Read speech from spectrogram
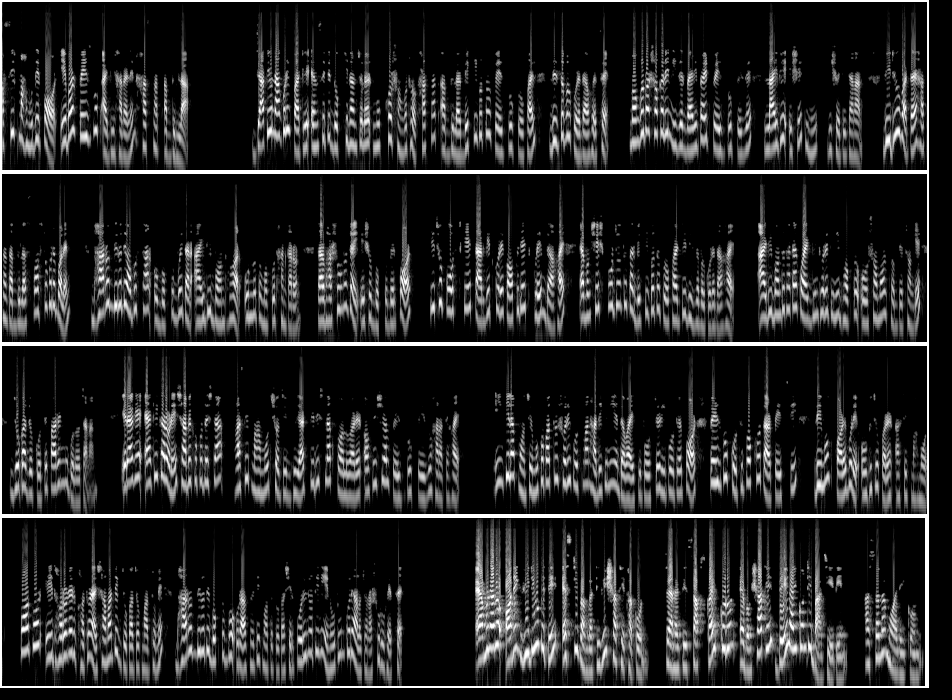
আসিফ মাহমুদের পর এবার ফেসবুক আইডি হারালেন হাসনাত আব্দুল্লাহ। জাতীয় নাগরিক পার্টির এনসিপি দক্ষিণাঞ্চলের মুখ্য সংগঠক হাসনাত আব্দুল্লার ব্যক্তিগত ফেসবুক প্রোফাইল ডিসেবল করে দেওয়া হয়েছে। মঙ্গলবার সকালে নিজের ভ্যারিফাইড ফেসবুক পেজে লাইভে এসে তিনি বিষয়টি জানান। ভিডিও বার্তায় হাসনাত আব্দুল্লাহ স্পষ্ট করে বলেন, ভারত বিরোধী অবস্থান ও বক্তব্যই তার আইডি বন্ধ হওয়ার অন্যতম প্রধান কারণ। তার ভাষ্য অনুযায়ী এসব বক্তব্যের পর কিছু পোস্টকে টার্গেট করে কপিরাইট ক্লেম দেওয়া হয় এবং শেষ পর্যন্ত তার ব্যক্তিগত প্রোফাইলটি ডিসেবল করে দেওয়া হয়। আইডি বন্ধ থাকায় কয়েকদিন ধরে তিনি ভক্ত ও সমর্থকদের সঙ্গে যোগাযোগ করতে পারেননি বলেও জানান। এর আগে একই কারণে সাবেক উপদেষ্টা আসিফ মাহমুদ, সজীব ভুইয়ার তিরিশ লাখ ফলোয়ারের অফিসিয়াল ফেসবুক পেজও হারাতে হয়। ইনকিলাব মঞ্চের মুখপাত্র শরীফ ওসমান হাদিকে নিয়ে দেওয়া একটি পোস্টের রিপোর্টের পর ফেসবুক কর্তৃপক্ষ তার পেজটি রিমুভ করে বলে অভিযোগ করেন আসিফ মাহমুদ। পরপর এই ধরনের ঘটনায় সামাজিক যোগাযোগ মাধ্যমে ভারত বিরোধী বক্তব্য ও রাজনৈতিক মত প্রকাশের পরিণতি নিয়ে নতুন করে আলোচনা শুরু হয়েছে। এমন আরও অনেক ভিডিও পেতে এসটি বাংলা টিভির সাথে থাকুন। চ্যানেলটি সাবস্ক্রাইব করুন এবং সাথে বেল আইকনটি বাজিয়ে দিন। আসসালামু আলাইকুম।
